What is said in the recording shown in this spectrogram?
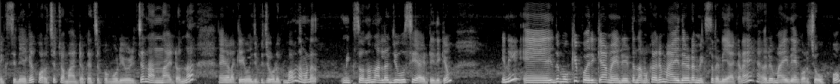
മിക്സിലേക്ക് കുറച്ച് ടൊമാറ്റോ കെച്ചപ്പും കൂടി ഒഴിച്ച് നന്നായിട്ടൊന്ന് ഇളക്കി യോജിപ്പിച്ച് കൊടുക്കുമ്പോൾ നമ്മുടെ മിക്സ് ഒന്ന് നല്ല ജ്യൂസി ആയിട്ടിരിക്കും. ഇനി ഇത് മുക്കി പൊരിക്കാൻ വേണ്ടിയിട്ട് നമുക്കൊരു മൈദയുടെ മിക്സ് റെഡിയാക്കണേ. ഒരു മൈദയും കുറച്ച് ഉപ്പും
